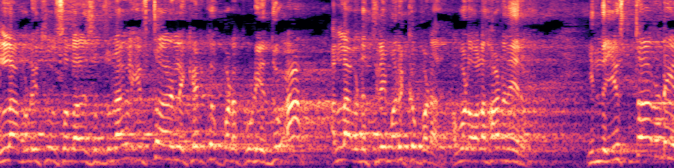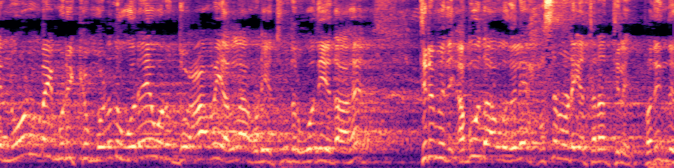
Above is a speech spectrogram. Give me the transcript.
அல்லாஹுடைய சூசல்லா சொன்னார்கள் இஃப்தாரில் கேட்கப்படக்கூடிய துஆ அல்லாவிடத்திலே மறுக்கப்படாது. அவ்வளவு அழகான நேரம். இந்த இஃப்தாருடைய நோன்பை முறிக்கும் பொழுது ஒரே ஒரு துஆவை அல்லாஹுடைய தூதர் ஓதியதாக திருமதி அபுதாவுதிலே ஹசனுடைய தரத்திலே பதிந்து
